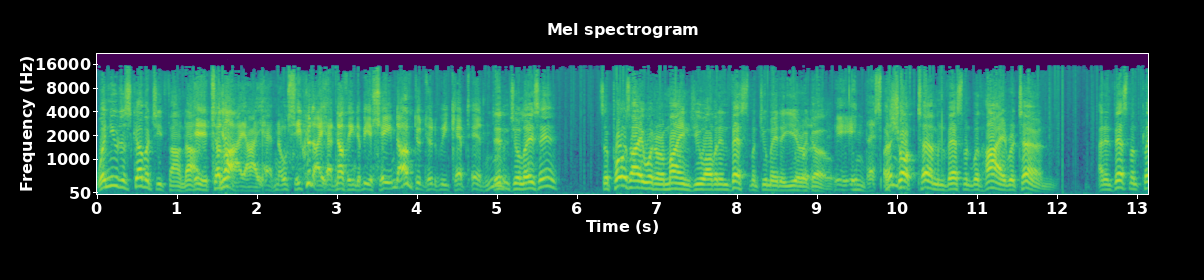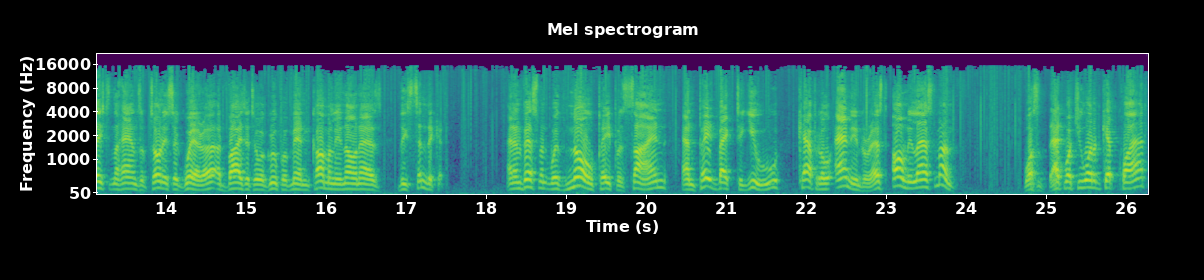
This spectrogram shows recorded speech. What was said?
When you discovered she'd found out... It's a lie. I had no secret. I had nothing to be ashamed of to, to be kept hidden. Didn't you, Lacey? Suppose I were to remind you of an investment you made a year ago. Uh, a Investment? A short-term investment with high return. An investment placed in the hands of Tony Seguera, advisor to a group of men commonly known as the Syndicate. An investment with no papers signed and paid back to you, capital and interest, only last month. Wasn't that what you wanted kept quiet?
